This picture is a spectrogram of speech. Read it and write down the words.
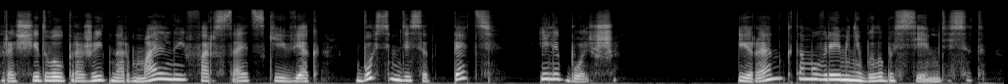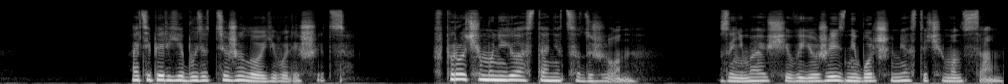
рассчитывал прожить нормальный форсайтский век, 85 или больше. Ирен к тому времени было бы 70. А теперь ей будет тяжело его лишиться. Впрочем, у нее останется Джон, занимающий в ее жизни больше места, чем он сам.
